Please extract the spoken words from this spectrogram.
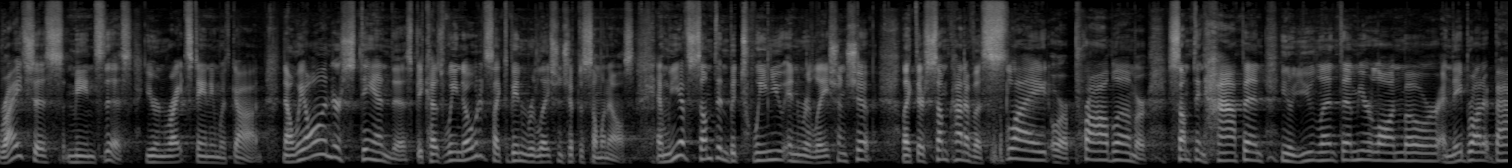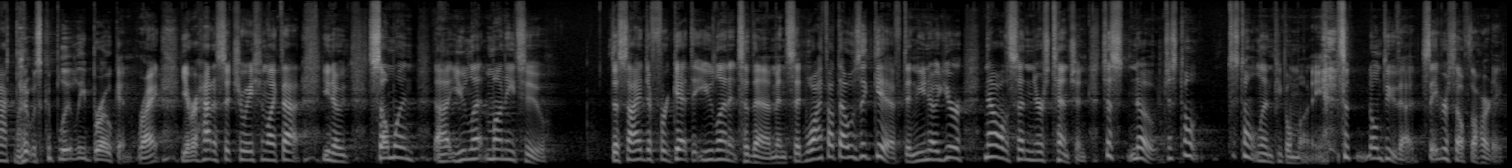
Righteous means this you're in right standing with God. Now, we all understand this because we know what it's like to be in relationship to someone else. And we have something between you in relationship, like there's some kind of a slight or a problem or something happened, you know, you lent them your lawnmower and they brought it back, but it was completely broken, right? You ever had a situation like that? You know, someone uh, you lent money to, decided to forget that you lent it to them and said, "Well, I thought that was a gift." And you know, you're now all of a sudden there's tension. Just no, just don't just don't lend people money. don't do that. Save yourself the heartache.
